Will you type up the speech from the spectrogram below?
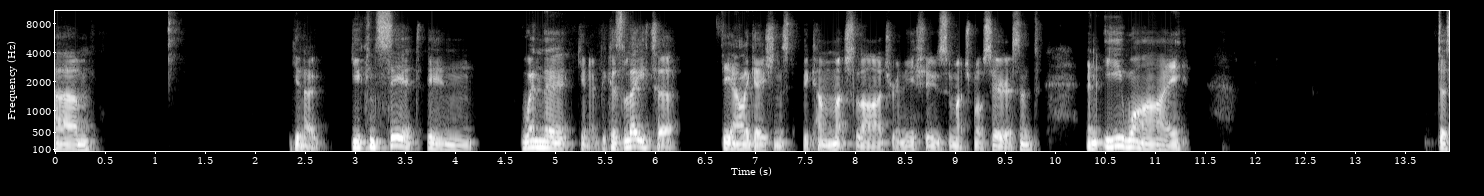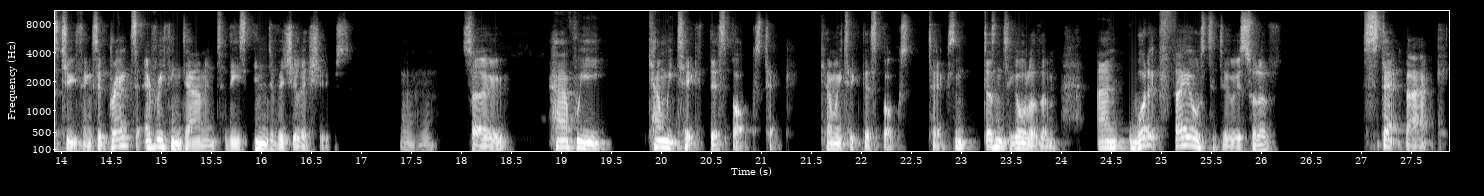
um, you know, you can see it in when they're, you know, because later the allegations become much larger and the issues are much more serious. And and EY does two things. It breaks everything down into these individual issues. Mm-hmm. So have we can we tick this box tick? Can we tick this box ticks? And doesn't tick all of them. And what it fails to do is sort of step back,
